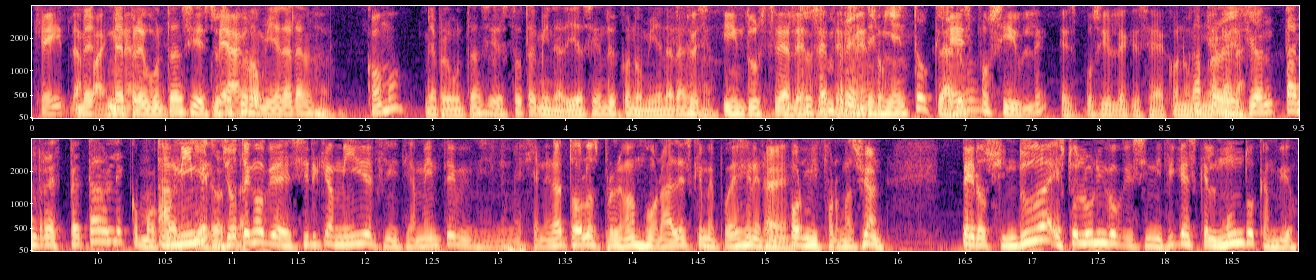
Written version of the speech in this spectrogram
Kate, la Me, página. me preguntan si esto Le es hago- economía naranja. ¿Cómo? Me preguntan si esto terminaría siendo economía naranja. Esto es industria del Esto es emprendimiento, claro. Es posible, es posible que sea economía. Una naranja. profesión tan respetable como A mí, yo tengo que decir que a mí definitivamente me, me genera todos los problemas morales que me puede generar Sí. por mi formación. Pero sin duda, esto lo único que significa es que el mundo cambió.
